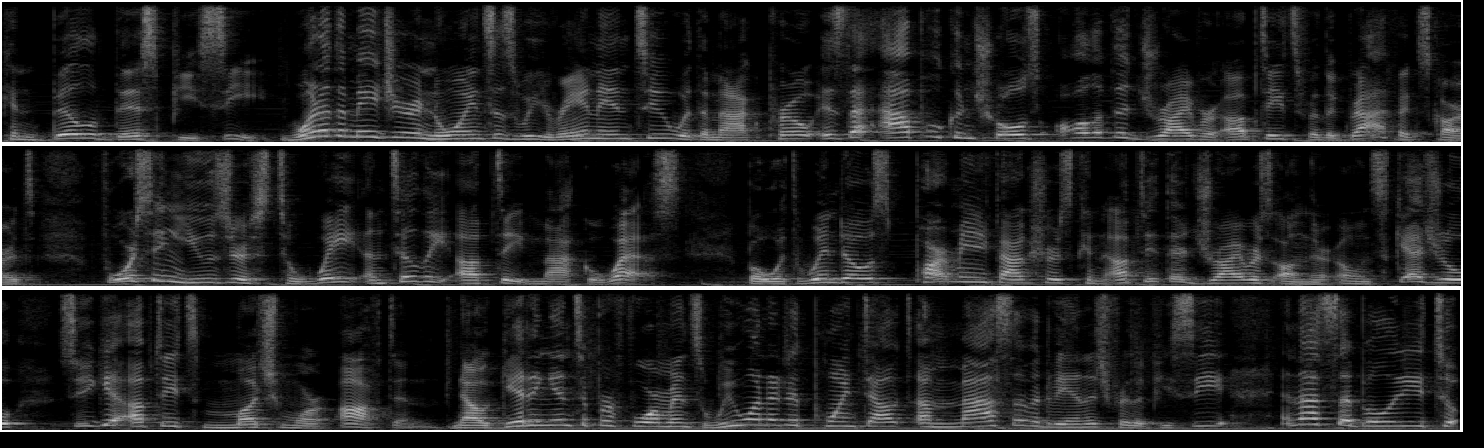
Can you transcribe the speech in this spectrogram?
can build this PC. One of the major annoyances we ran into with the Mac Pro is that Apple controls all of the driver updates for the graphics cards, forcing users to wait until they update macOS. But with Windows, part manufacturers can update their drivers on their own schedule, so you get updates much more often. Now getting into performance, we wanted to point out a massive advantage for the PC, and that's the ability to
